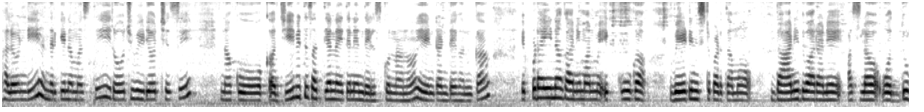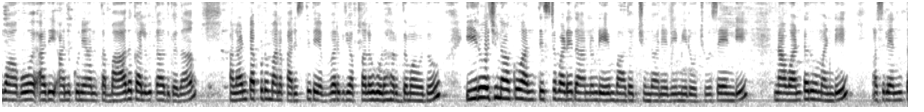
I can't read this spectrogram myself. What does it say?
హలో అండి అందరికీ నమస్తే. ఈరోజు వీడియో వచ్చేసి నాకు ఒక జీవిత సత్యాన్ని అయితే నేను తెలుసుకున్నాను. ఏంటంటే కనుక ఎప్పుడైనా కానీ మనం ఎక్కువగా వేటిని ఇష్టపడతామో దాని ద్వారానే అసలు వద్దు బాబో అది అనుకునే అంత బాధ కలుగుతుంది కదా. అలాంటప్పుడు మన పరిస్థితి ఎవరికి చెప్పాలో కూడా అర్థమవదు ఈరోజు నాకు అంత ఇష్టపడే దాని నుండి ఏం బాధ వచ్చిందో అనేది మీరు చూసేయండి. నా వంట రూమ్ అండి. అసలు ఎంత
